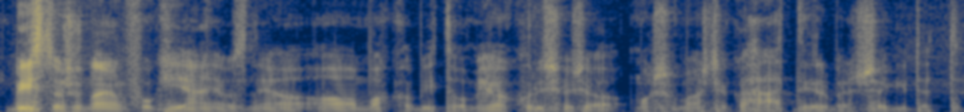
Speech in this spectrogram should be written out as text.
biztos, hogy nagyon fog hiányozni a, a Makabitól, még akkor is, hogy a, már csak a háttérben segített.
